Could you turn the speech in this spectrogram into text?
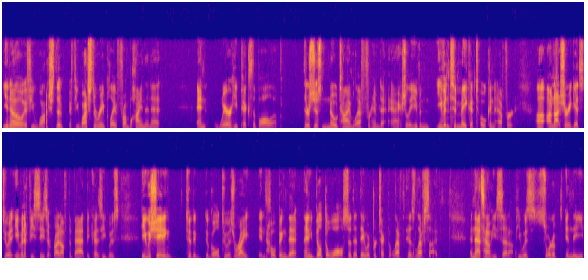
you know, if you watch the if you watch the replay from behind the net and where he picks the ball up, there's just no time left for him to actually even even to make a token effort. Uh, I'm not sure he gets to it even if he sees it right off the bat because he was he was shading to the, the goal to his right in hoping that and he built the wall so that they would protect the left his left side. And that's how he set up. He was sort of in the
